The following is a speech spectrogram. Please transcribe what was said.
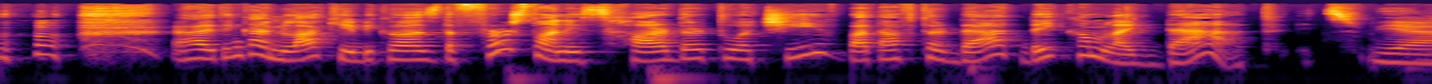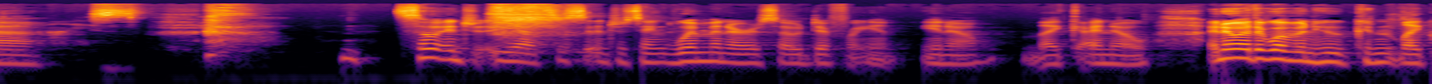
I think I'm lucky because the first one is harder to achieve, but after that, they come like that. It's really yeah nice. so interesting. Yeah, it's just interesting. Women are so different, you know. Like I know, I know other women who can like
